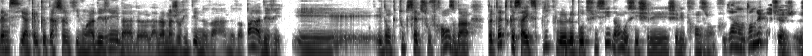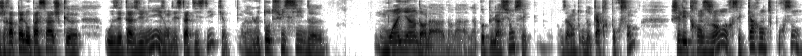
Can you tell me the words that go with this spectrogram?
même s'il y a quelques personnes qui vont adhérer, bah, la, majorité ne va, ne va pas adhérer. Et, donc toute cette souffrance, bah, peut-être que ça explique le, taux de suicide hein, aussi chez les, chez les transgenres. Bien entendu. Je, rappelle au passage que aux États-Unis, ils ont des statistiques. Euh, le taux de suicide moyen dans la, dans la, population, c'est aux alentours de 4%. Chez les transgenres, c'est 40%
